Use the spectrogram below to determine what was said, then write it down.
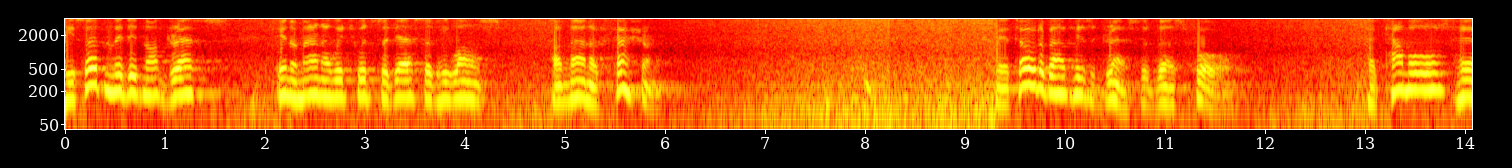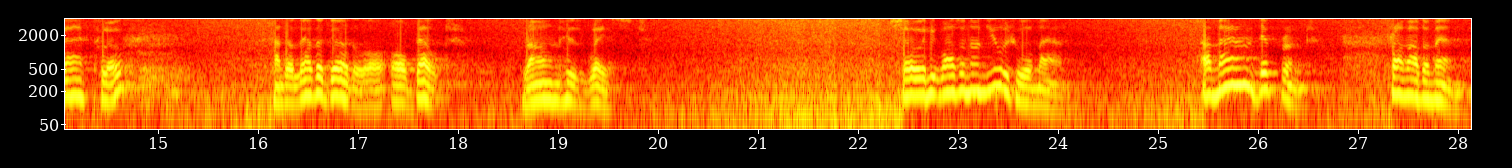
He certainly did not dress in a manner which would suggest that he was a man of fashion. We are told about his dress at verse 4. A camel's hair cloak and a leather girdle or, or belt round his waist. So he was an unusual man, a man different from other men,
